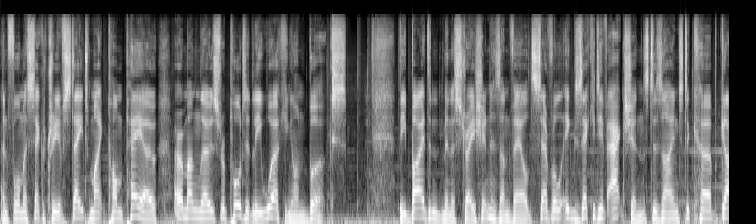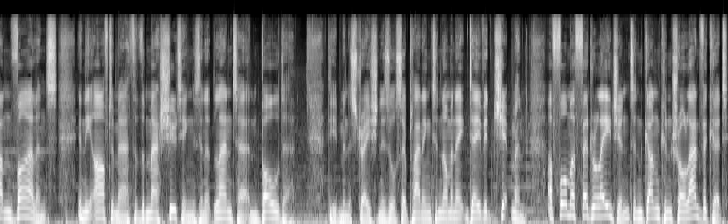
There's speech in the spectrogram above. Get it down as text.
and former Secretary of State Mike Pompeo are among those reportedly working on books. The Biden administration has unveiled several executive actions designed to curb gun violence in the aftermath of the mass shootings in Atlanta and Boulder. The administration is also planning to nominate David Chipman, a former federal agent and gun control advocate,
